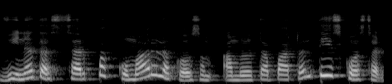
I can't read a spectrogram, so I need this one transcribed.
వినత సర్ప కుమారుల కోసం అమృత పాత్రను తీసుకొస్తాడు.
